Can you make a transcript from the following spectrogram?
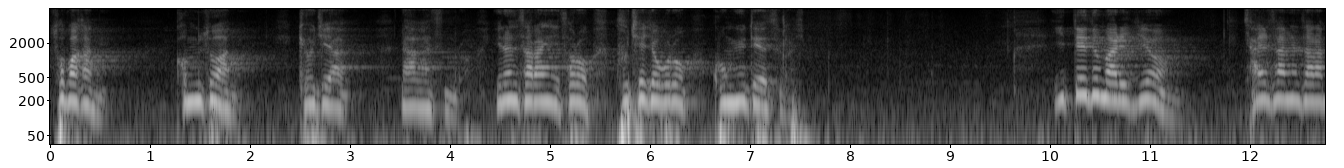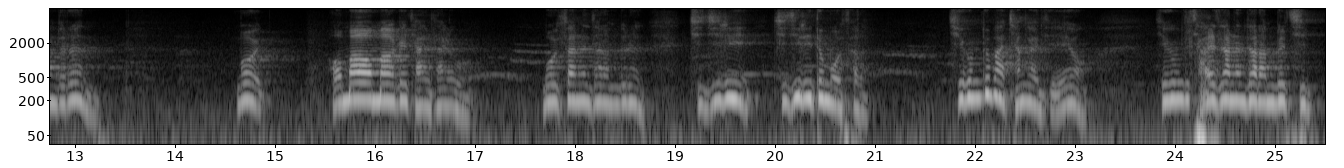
소박하며 검소함, 교제하 나아갔으므로 이런 사랑이 서로 구체적으로 공유되었을 것입니다. 이때도 말이지요. 잘 사는 사람들은 뭐 어마어마하게 잘 살고 못 사는 사람들은 지질이 지질이도 못 살아. 지금도 마찬가지예요. 지금도 잘 사는 사람들 집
